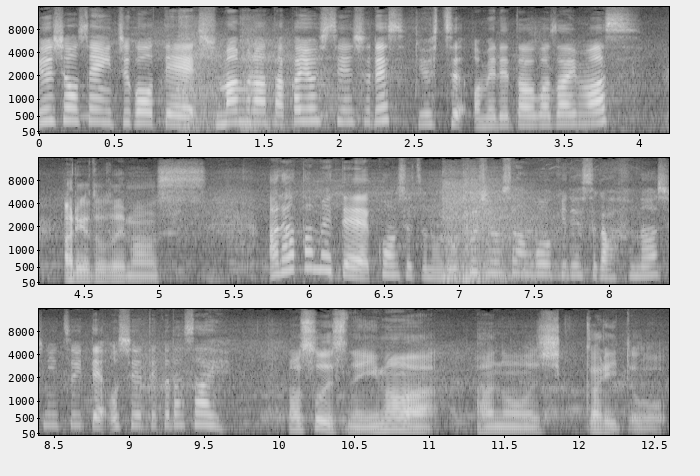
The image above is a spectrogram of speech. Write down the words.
優勝戦1号艇島村隆義選手です。輸出おめでとうございます。ありがとうございます。改めて今節の63号機ですが船足について教えてください。あそうですね。今はあのしっかりと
